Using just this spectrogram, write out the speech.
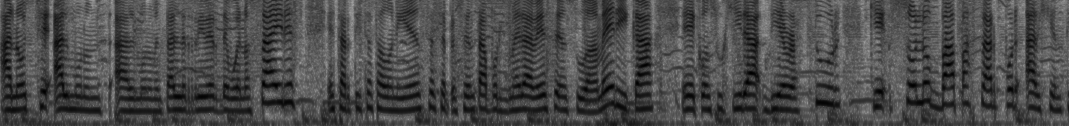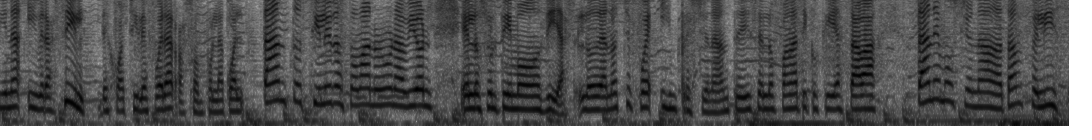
anoche al, Monumental de River de Buenos Aires. Esta artista estadounidense se presenta por primera vez en Sudamérica eh, con su gira The Eras Tour, que solo va a pasar por Argentina y Brasil. Dejó a Chile fuera, razón por la cual tantos chilenos tomaron un avión en los últimos días. Lo de anoche fue impresionante, dicen los fanáticos que ya estaba tan emocionada, tan feliz.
